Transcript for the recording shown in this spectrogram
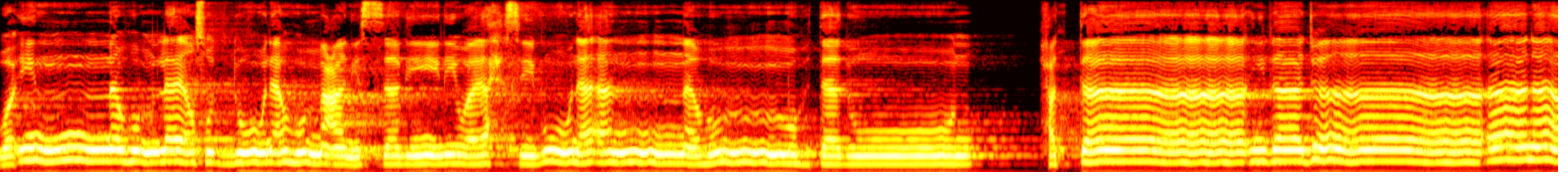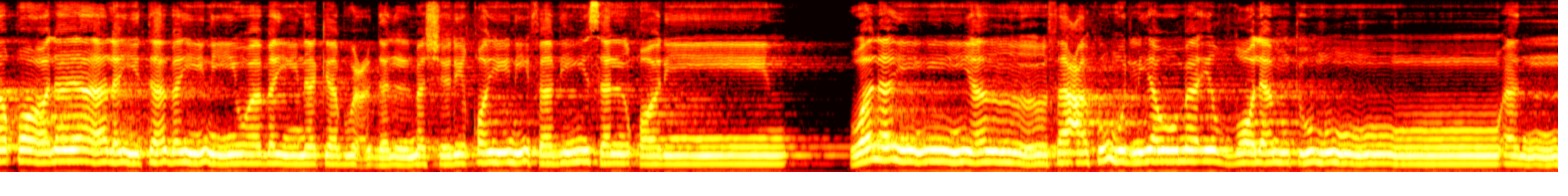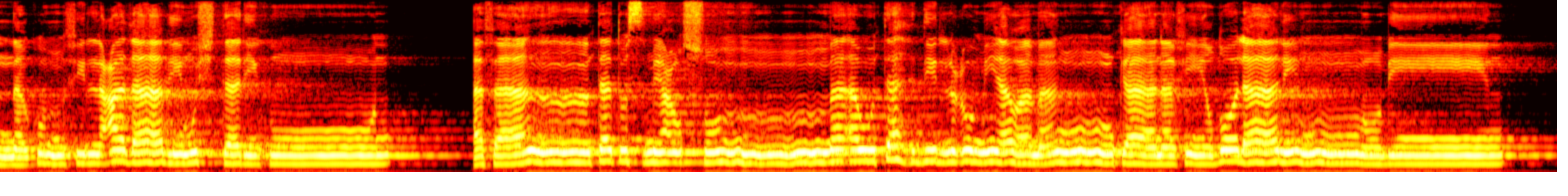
وإنهم ليصدونهم عن السبيل ويحسبون أنهم مهتدون. حتى إذا جاءنا قال يا ليت بيني وبينك بعد المشرقين فبيس القرين. ولن ينفعكم اليوم إذ أنكم في العذاب مشتركون أفأنت تسمع الصم أو تهدي العمي ومن كان في ضلال مبين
